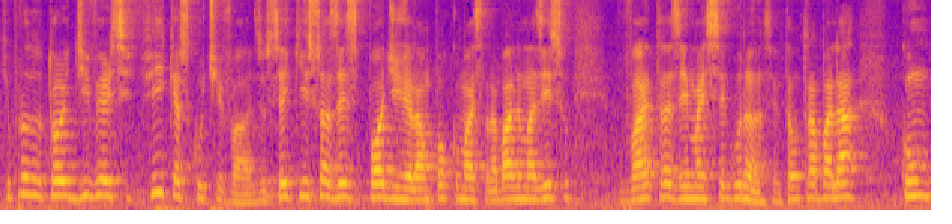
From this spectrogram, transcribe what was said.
Que o produtor diversifique as cultivares. Eu sei que isso às vezes pode gerar um pouco mais trabalho, mas isso vai trazer mais segurança. Então, trabalhar com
